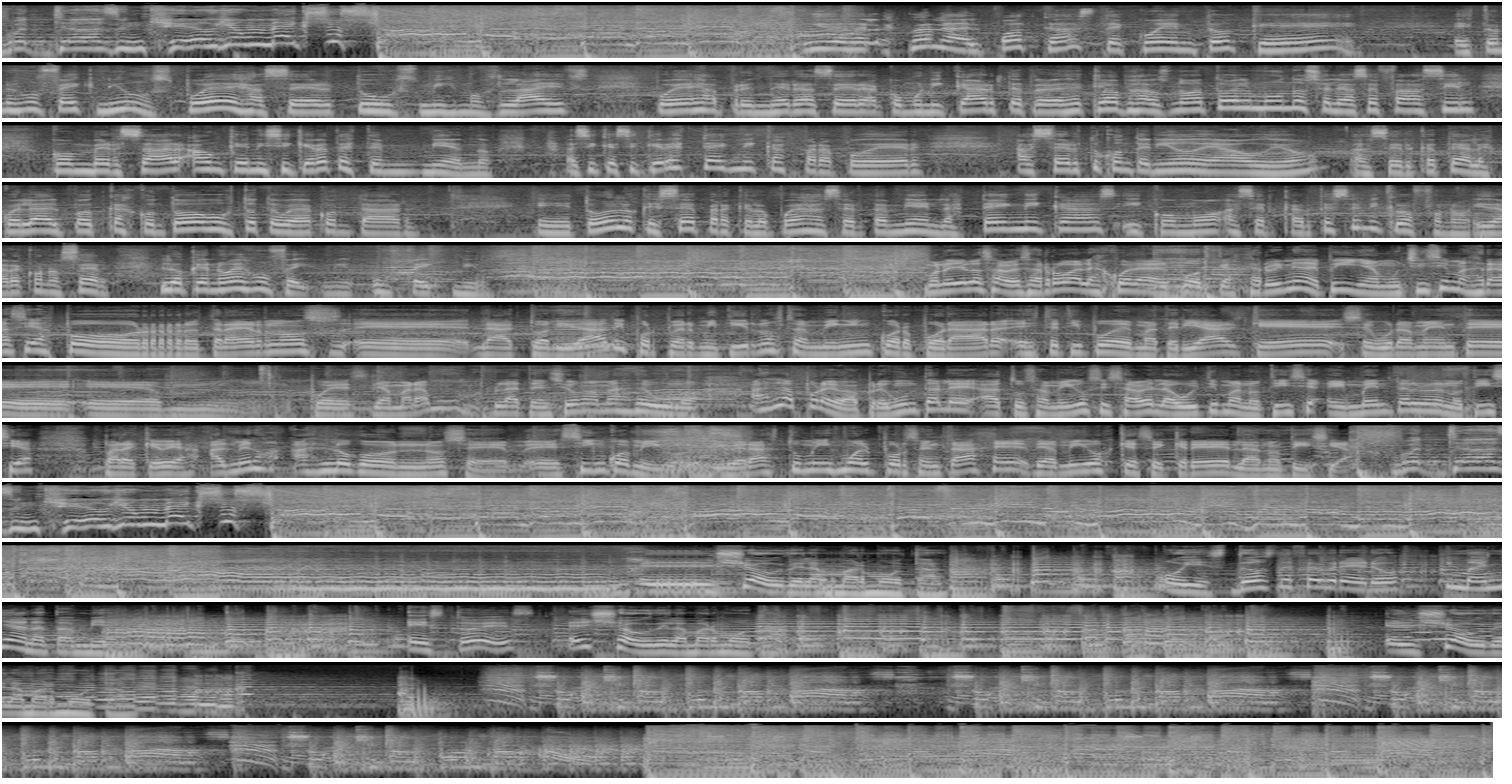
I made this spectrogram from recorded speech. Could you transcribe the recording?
Y desde la escuela del podcast te cuento que esto no es un fake news. Puedes hacer tus mismos lives, puedes aprender a hacer, a comunicarte a través de Clubhouse. No a todo el mundo se le hace fácil conversar, aunque ni siquiera te estén viendo. Así que si quieres técnicas para poder hacer tu contenido de audio, acércate a la escuela del podcast. Con todo gusto te voy a contar. eh, todo lo que sé para que lo puedas hacer también, las técnicas y cómo acercarte a ese micrófono y dar a conocer lo que no es un fake, un fake news. Bueno, ya lo sabes, arroba la escuela del podcast. Carolina de Piña, muchísimas gracias por traernos eh, la actualidad y por permitirnos también incorporar este tipo de material que seguramente eh, pues llamará la atención a más de uno. Haz la prueba, pregúntale a tus amigos si sabes la última noticia e invéntale una noticia para que veas. Al menos hazlo con, no sé, eh, cinco amigos y verás tú mismo el porcentaje de amigos que se cree la noticia. What doesn't kill you makes you stronger. Stand a show de la marmota. Hoy es 2 de febrero y mañana también. Esto es el show de la marmota. El show de la marmota.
